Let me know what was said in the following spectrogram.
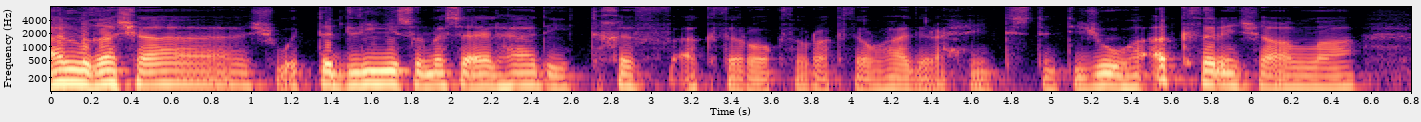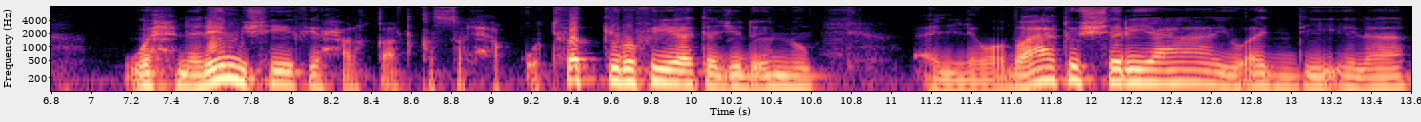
الغشاش والتدليس والمسائل هذه تخف أكثر وأكثر وأكثر وهذه رايحين تستنتجوها أكثر إن شاء الله. وإحنا نمشي في حلقات قص الحق. وتفكروا فيها تجدوا أنه اللي وضعته الشريعة يؤدي إلى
